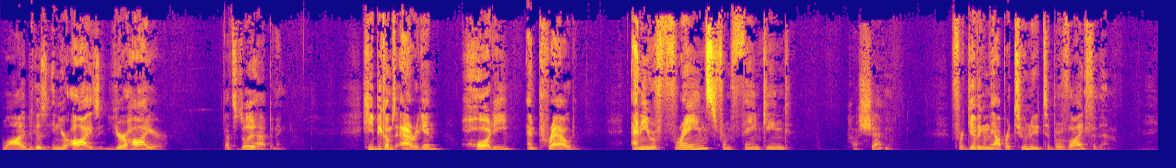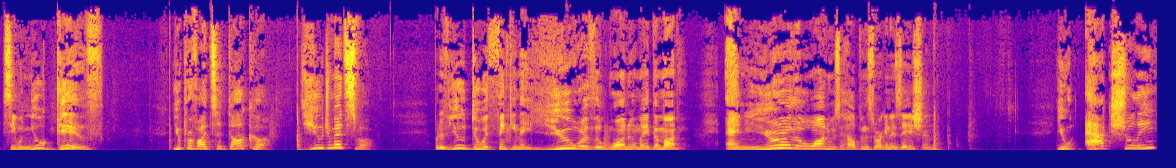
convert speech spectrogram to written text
Why? Because in your eyes, you're higher. That's what's really happening. He becomes arrogant, haughty, and proud, and he refrains from thanking Hashem for giving him the opportunity to provide for them. See, when you give, you provide tzedakah. It's a huge mitzvah. But if you do it thinking that you are the one who made the money, and you're the one who's helping this organization, you actually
